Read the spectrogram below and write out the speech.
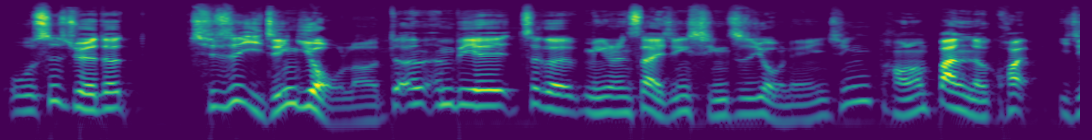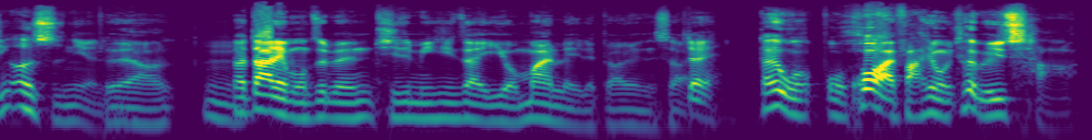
我是觉得其实已经有了，N NBA 这个名人赛已经行之有年，已经好像办了快已经二十年了。对啊，那大联盟这边其实明星赛也有曼雷的表演赛，对，但是我我后来发现，我特别去查。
